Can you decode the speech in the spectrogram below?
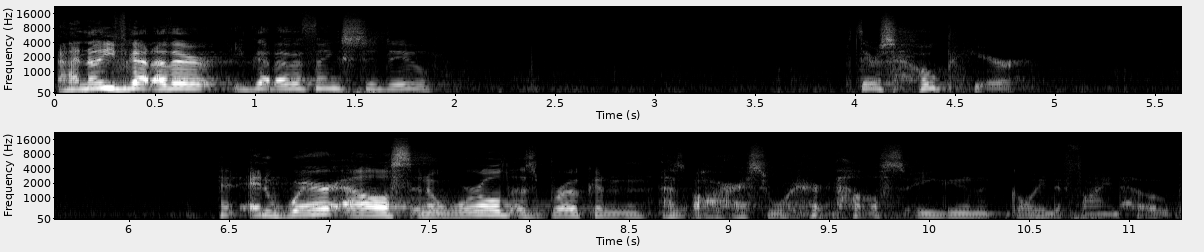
and I know you've got, other, you've got other things to do. But there's hope here. And, where else in a world as broken as ours, where else are you going to find hope?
